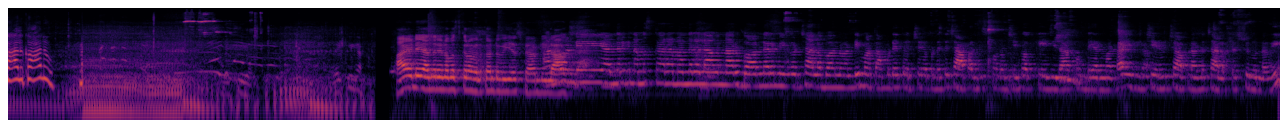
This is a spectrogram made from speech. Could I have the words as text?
కాలు కాలు. హాయ్ అండి అందరికీ నమస్కారం. Welcome to VS family vlogs. అండి అందరికి నమస్కారం. అందరు ఎలా ఉన్నారు? బాగున్నారు? మేము కూడా చాలా బాగున్నాం అండి మా తమ్ముడైతే వచ్చేటప్పుడైతే చేపలు తీసుకొని వచ్చి ఒక కేజీ దాకా ఉంటాయి అనమాట ఇవి చెరువు చేపలు అంటే చాలా ఫ్రెష్గా ఉన్నవి.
